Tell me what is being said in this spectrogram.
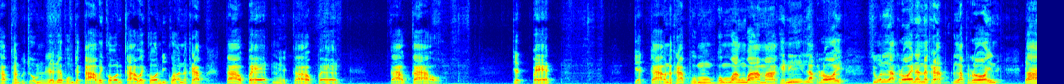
ครับท่านผู้ชม เดี๋ยวเดี๋ยวผมจะกาไว้ก่อน กาไว้ก่อนดีกว่านะครับเก้าแปดเนี่ยเก้าแปดเก้าเก้าเจ็ดแปดเจ็ดเก้านะครับ ผมผมวังว่ามาแค่นี้หลักร้อย ส่วนหลักร้อยนั้นนะครับ หลักร้อยได้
